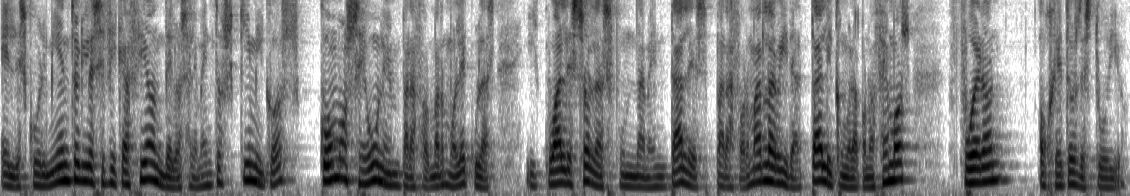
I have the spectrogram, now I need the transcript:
El descubrimiento y clasificación de los elementos químicos cómo se unen para formar moléculas y cuáles son las fundamentales para formar la vida tal y como la conocemos, fueron objetos de estudio.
